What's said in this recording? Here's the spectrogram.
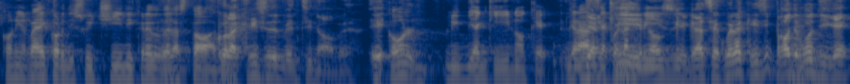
con il record di suicidi, credo, della storia. Con la crisi del 29. E con l'imbianchino che, grazie a quella Bianchino, crisi, grazie a quella crisi, però devo dire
